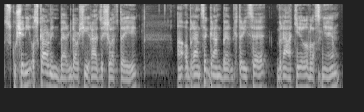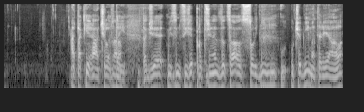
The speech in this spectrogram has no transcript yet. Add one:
zkušený Oskar Lindberg, další hráč ze Šlefteji, a obránce Grandberg, který se vrátil vlastně a taky hráč Šlefteji. No. Takže myslím si, že pro Třinec docela solidní učební materiál.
